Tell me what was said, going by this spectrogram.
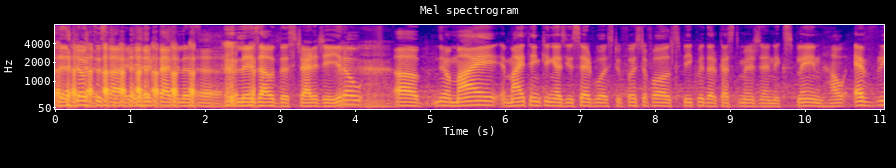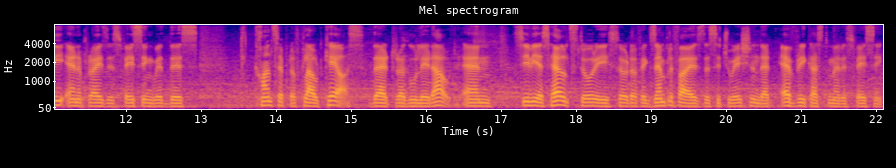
uh, jokes aside, he did fabulous. Lays out the strategy. You know, uh, you know, my my thinking, as you said, was to first of all speak with our customers and explain how every enterprise is facing with this concept of cloud chaos that Raghu laid out. And CVS Health story sort of exemplifies the situation that every customer is facing.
